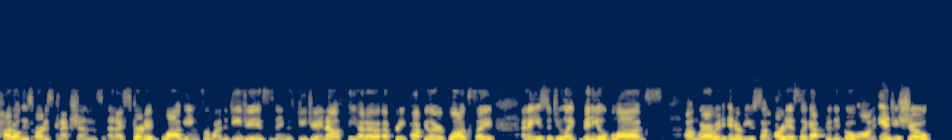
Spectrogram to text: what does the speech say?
had all these artist connections. And I started blogging for one of the DJs. His name is DJ Enuff. He had a, a pretty popular blog site. And I used to do like video blogs um, where I would interview some artists, like, after they'd go on Angie's show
